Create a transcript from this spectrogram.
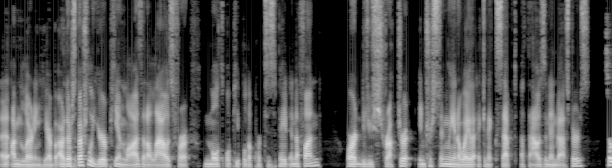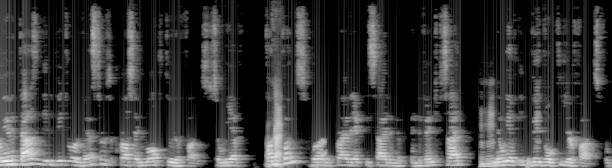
uh, I'm learning here, but are there special European laws that allows for multiple people to participate in a fund, or did you structure it interestingly in a way that it can accept a thousand investors? So we have a thousand individual investors across a multitude of funds. So we have fund okay. funds, both on the private equity side and the, and the venture side, mm-hmm. and then we have individual feeder funds for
